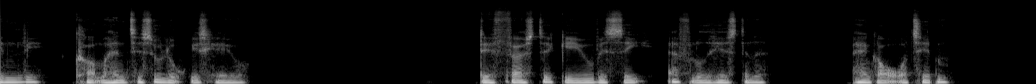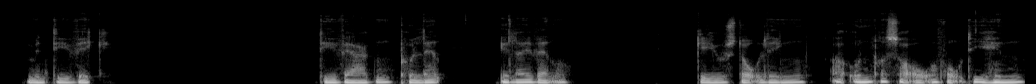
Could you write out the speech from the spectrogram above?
Endelig kommer han til zoologisk have. Det første Give vil se er flodhestene. Han går over til dem, men de er væk. De er hverken på land eller i vandet. Geo står længe og undrer sig over, hvor de er henne.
